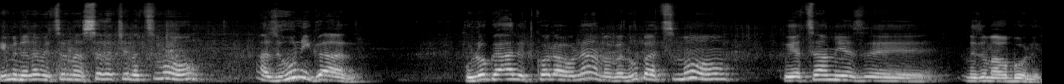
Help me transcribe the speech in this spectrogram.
אם בן אדם יוצא מהסרט של עצמו, אז הוא נגאל. הוא לא גאל את כל העולם, אבל הוא בעצמו, הוא יצא מאיזה, מאיזה מערבולת.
